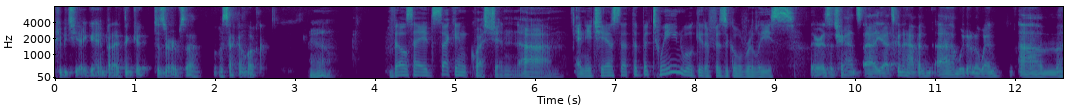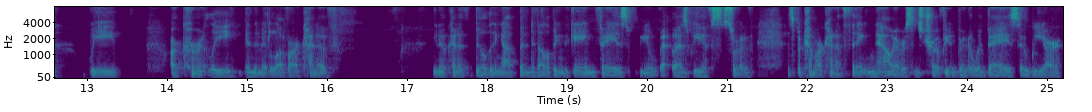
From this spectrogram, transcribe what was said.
PBTA game, but I think it deserves a, a second look. Yeah. Velshade, second question. Uh, any chance that the Between will get a physical release? There is a chance. Uh, yeah, it's going to happen. Um, we don't know when. Um, we are currently in the middle of our kind of, you know, kind of building up and developing the game phase. You know, as we have sort of, it's become our kind of thing now ever since Trophy and Brindlewood Bay. So we are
